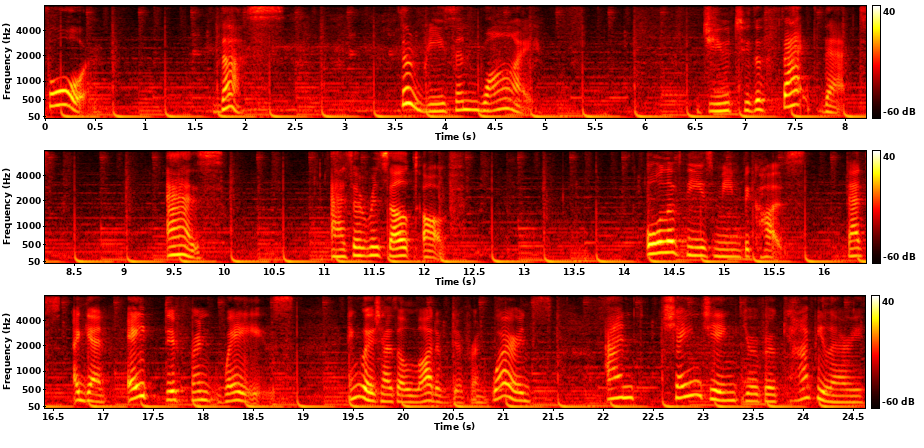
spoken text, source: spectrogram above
For. Thus the reason why. Due to the fact that, as, as a result of. All of these mean because. That's, again, eight different ways. English has a lot of different words, and changing your vocabulary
